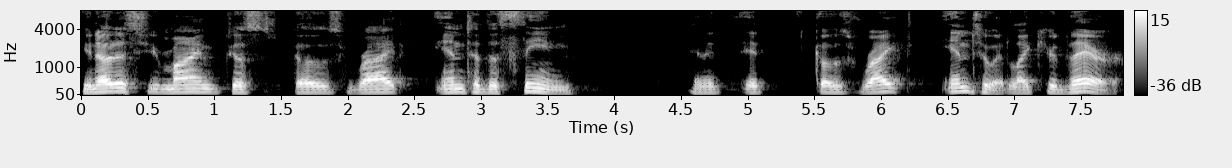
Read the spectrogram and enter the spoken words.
you notice your mind just goes right into the scene, and it it goes right into it like you're there,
